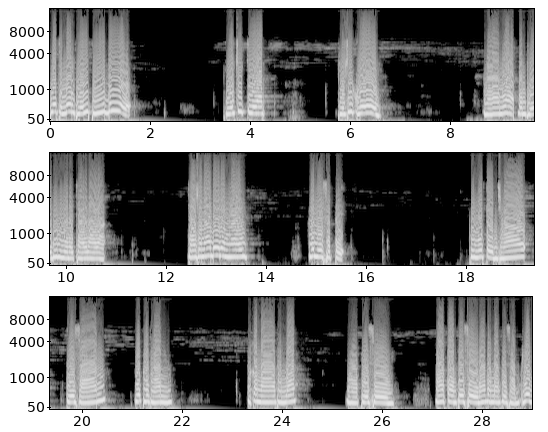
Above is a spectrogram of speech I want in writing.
พูดถึงเรื่องผีผีดื้อผีขี้เกียจผีขี้คุยนะเนี่ยเป็นผีที่มีในใจเราอะ่ะจะชนะได้ยังไง ให้มีสติ รุ่งนี้ตื่นเช้าตีสามลุกให้ทัน แล้วก็มาทำวัดมาตีสี่มาก่อนตีสี่นะประมาณตีสามครึ่ง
